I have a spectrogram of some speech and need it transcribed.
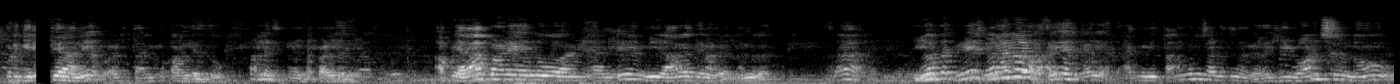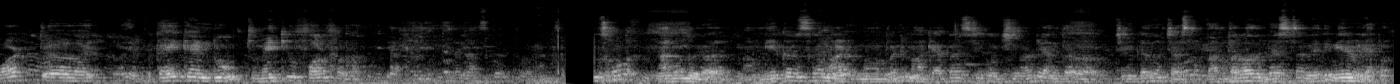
ఇప్పుడు అని తనకి పడలేదు. పడలేదు. పడలేదు. అప్పుడు ఎలా పాడేయాలి అని- అంటే మీరు ఆరాధన కాదు నన్ను కాదు మీరు తన గురించి అడుగుతున్నారు కదా. He wants to know what guy can do to make you fall for నాకందరూ కదా. మా మేకర్స్గా మా మా పని మా కెపాసిటీకి వచ్చినట్టు ఎంత చేయగలదో చేస్తాం. దాని తర్వాత బెస్ట్ అనేది మీరే చెప్పాలి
